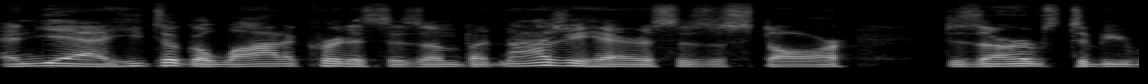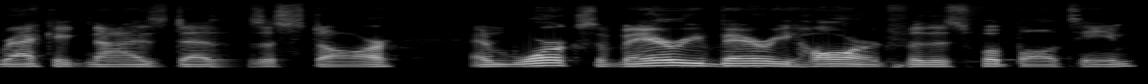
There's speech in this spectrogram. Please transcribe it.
And yeah, he took a lot of criticism, but Najee Harris is a star, deserves to be recognized as a star, and works very, very hard for this football team.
